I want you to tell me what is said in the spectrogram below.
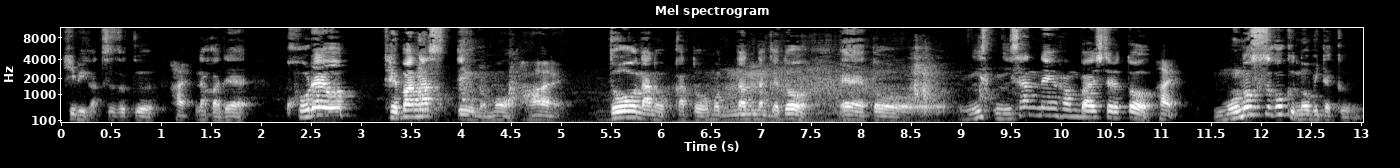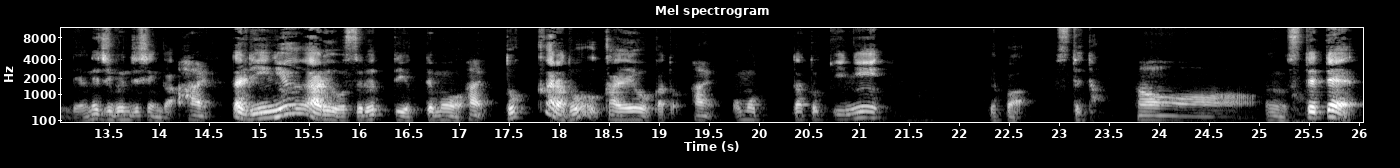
日々が続くはい。中で、これを手放すっていうのもはい。どうなのかと思ったんだけど、えっ、と、2、2 3年販売してると、はい。ものすごく伸びてくんだよね、自分自身が。はい。だからリニューアルをするって言っても、はい。どっからどう変えようかとはい。思った時に、やっぱ捨てた。ああ。うん、捨てて、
